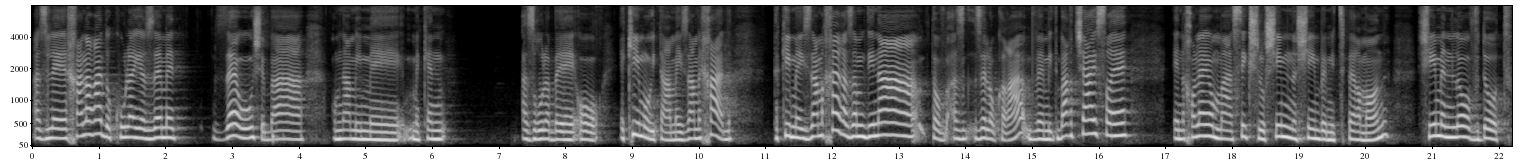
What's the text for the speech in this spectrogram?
אז לחנה רדו, כולה יזמת זהו, שבה אמנם עם אה, מקן עזרו לה, ב, או הקימו איתה מיזם אחד, תקים מיזם אחר, אז המדינה, טוב, אז זה לא קרה, ומדבר 19, אה, נכון להיום מעסיק 30 נשים במצפה רמון, שאם הן לא עובדות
